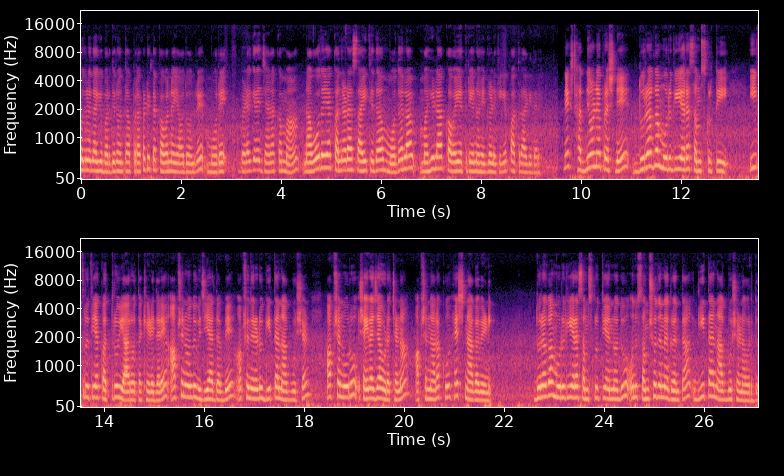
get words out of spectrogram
ಮೊದಲನೇದಾಗಿ ಬರೆದಿರುವಂತಹ ಪ್ರಕಟಿತ ಕವನ ಯಾವುದು ಅಂದರೆ ಮೊರೆ. ಬೆಳಗೆರೆ ಜಾನಕಮ್ಮ, ನವೋದಯ ಕನ್ನಡ ಸಾಹಿತ್ಯದ ಮೊದಲ ಮಹಿಳಾ ಕವಯತ್ರಿ ಅನ್ನೋ ಹೆಗ್ಗಳಿಕೆಗೆ ಪಾತ್ರ ಆಗಿದ್ದಾರೆ ನೆಕ್ಸ್ಟ್ ಹದಿನೇಳನೇ ಪ್ರಶ್ನೆ, ದುರಗ ಮುರುಗಿಯರ ಸಂಸ್ಕೃತಿ. ಈ ಕೃತಿಯ ಕರ್ತೃ ಯಾರು ಅಂತ ಕೇಳಿದರೆ ಆಪ್ಷನ್ ಒಂದು ವಿಜಯ ದಬ್ಬೆ, ಆಪ್ಷನ್ ಎರಡು ಗೀತಾ ನಾಗಭೂಷಣ್, ಆಪ್ಷನ್ ಮೂರು ಶೈಲಜಾ ಉಡಚಣ, ಆಪ್ಷನ್ ನಾಲ್ಕು ಹೆಚ್ ನಾಗವೇಣಿ. ದುರಗ ಮುರುಗಿಯರ ಸಂಸ್ಕೃತಿ ಅನ್ನೋದು ಒಂದು ಸಂಶೋಧನಾ ಗ್ರಂಥ, ಗೀತಾ ನಾಗಭೂಷಣ ಅವರದು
